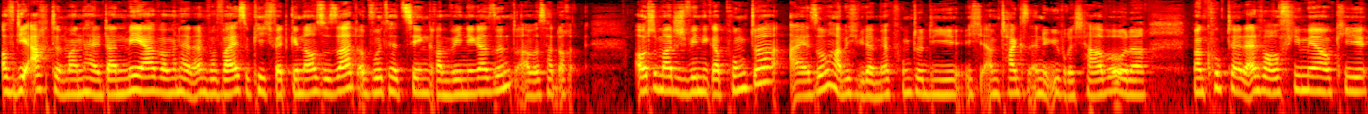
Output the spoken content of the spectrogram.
auf die achtet man halt dann mehr, weil man halt einfach weiß, okay, ich werde genauso satt, obwohl es halt 10 Gramm weniger sind, aber es hat auch automatisch weniger Punkte. Also habe ich wieder mehr Punkte, die ich am Tagesende übrig habe. Oder man guckt halt einfach auch viel mehr, okay,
